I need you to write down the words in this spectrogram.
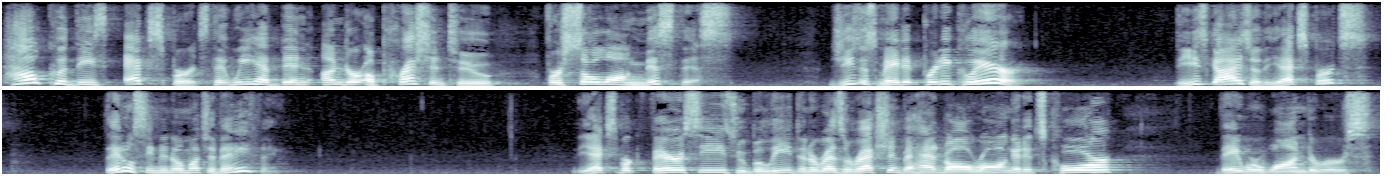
How could these experts that we have been under oppression to for so long miss this? Jesus made it pretty clear. These guys are the experts. They don't seem to know much of anything. The expert Pharisees who believed in a resurrection but had it all wrong at its core, they were wanderers.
